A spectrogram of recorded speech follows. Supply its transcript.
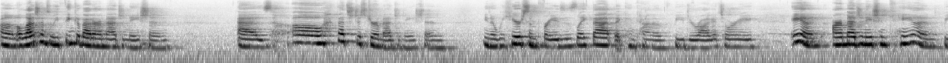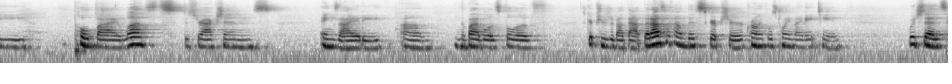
um, a lot of times we think about our imagination as, oh, that's just your imagination. You know, we hear some phrases like that that can kind of be derogatory. And our imagination can be pulled by lusts, distractions, anxiety. Um, the Bible is full of scriptures about that. But I also found this scripture, Chronicles 29 18, which says,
